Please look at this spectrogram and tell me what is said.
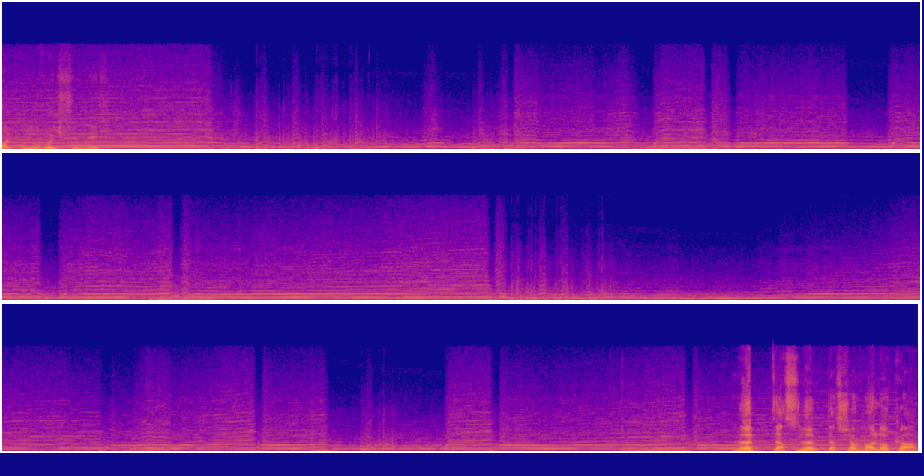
Voll unruhig, finde ich. Löpp, das löppt, das schaffen wir locker.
